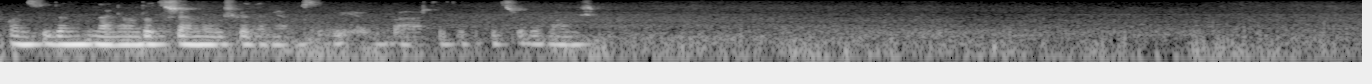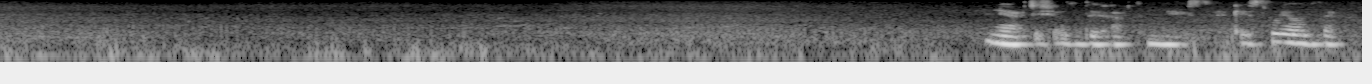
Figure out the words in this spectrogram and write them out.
w końcu do, na nią dotrzemy, uświadamiamy sobie, jak bardzo tego potrzebowałyśmy. Jak ci się oddycha w tym miejscu? Jaki jest twój oddech?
